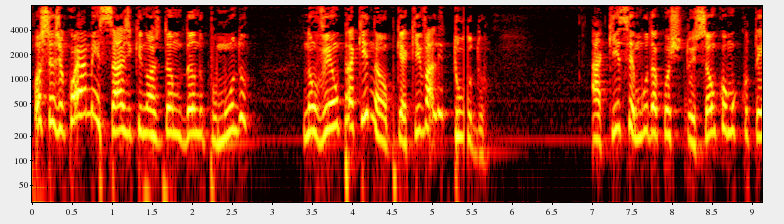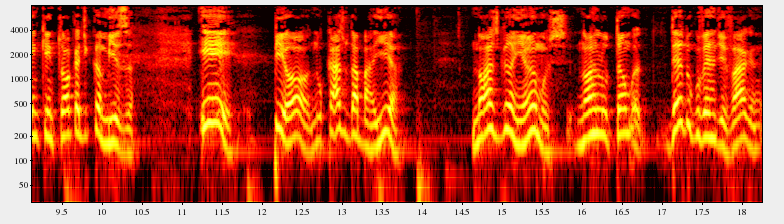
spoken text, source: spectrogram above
Ou seja, qual é a mensagem que nós estamos dando para o mundo? Não venham para aqui não, porque aqui vale tudo. Aqui você muda a Constituição como tem quem troca de camisa. E, pior, no caso da Bahia, nós ganhamos, nós lutamos, desde o governo de Wagner,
